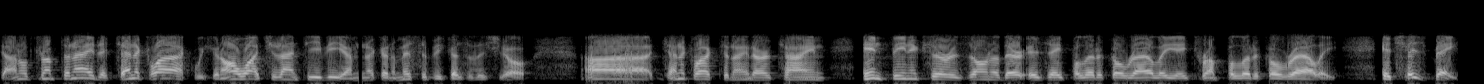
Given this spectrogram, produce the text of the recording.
Donald Trump tonight at 10 o'clock. We can all watch it on TV. I'm not going to miss it because of the show. Uh, 10 o'clock tonight, our time. In Phoenix, Arizona, there is a political rally, a Trump political rally. It's his base.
